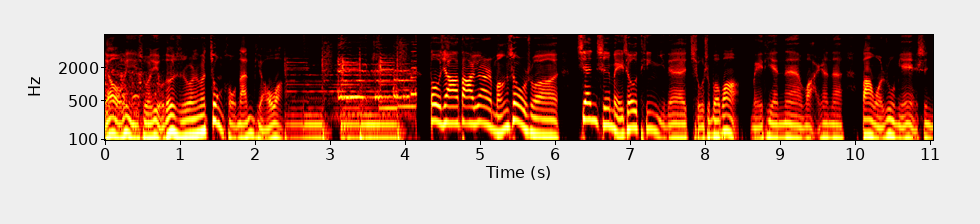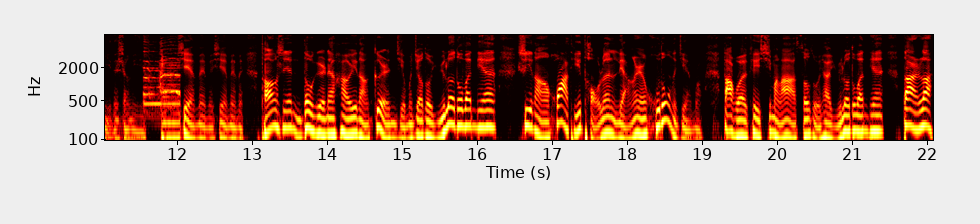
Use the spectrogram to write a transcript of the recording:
然后我跟你说，有的时候他妈众口难调啊。豆家大院萌兽说：“坚持每周听你的糗事播报，每天呢晚上呢伴我入眠也是你的声音。”谢谢妹妹，谢谢妹妹。同样时间，你豆哥呢还有一档个人节目，叫做《娱乐多半天》，是一档话题讨论、两个人互动的节目。大伙儿也可以喜马拉雅搜索一下“娱乐多半天”。当然了，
